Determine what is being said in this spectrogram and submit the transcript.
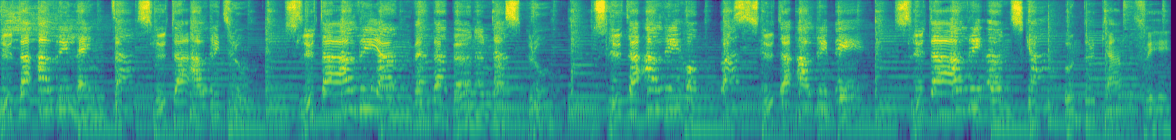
Sluta aldrig längta, sluta aldrig tro, sluta aldrig använda bönernas bro. Sluta aldrig hoppas, sluta aldrig be, sluta aldrig önska, under kan ske.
